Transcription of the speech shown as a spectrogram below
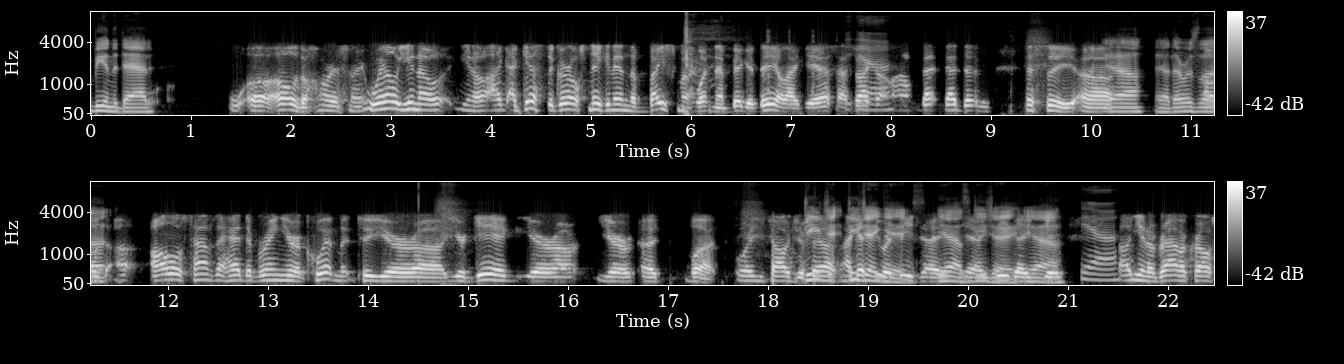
being the dad. Uh, oh, the hardest thing. Well, you know, you know, I, I guess the girl sneaking in the basement wasn't that big a deal. I guess. I was like, Yeah. oh, that that doesn't. Let's see. Uh, yeah, yeah. There was all, uh, all those times I had to bring your equipment to your uh, your gig, your uh, your uh, what? What you called yourself? DJ I guess DJ you were gigs. DJ. Yeah, it's DJ, DJ yeah. gig. Yeah. Uh, you know, drive across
